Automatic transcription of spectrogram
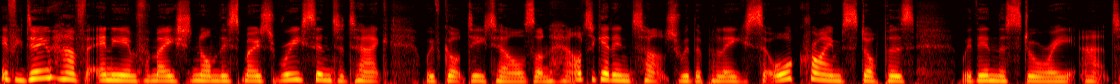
If you do have any information on this most recent attack, we've got details on how to get in touch with the police or Crime Stoppers within the story at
